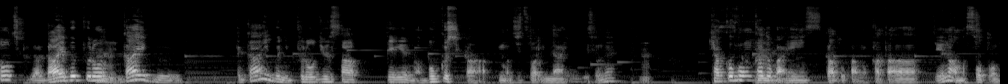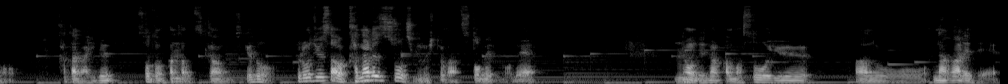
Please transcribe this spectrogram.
松竹が外部プロ、うん。外部、外部にプロデューサーっていうのは僕しか今実はいないんですよね。うん。脚本家とか演出家とかの方っていうのは、まあ、外の方がいる、外の方を使うんですけど、プロデューサーは必ず松竹の人が務めるので、うん。なので、なんかまあそういう、あのー流れで、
